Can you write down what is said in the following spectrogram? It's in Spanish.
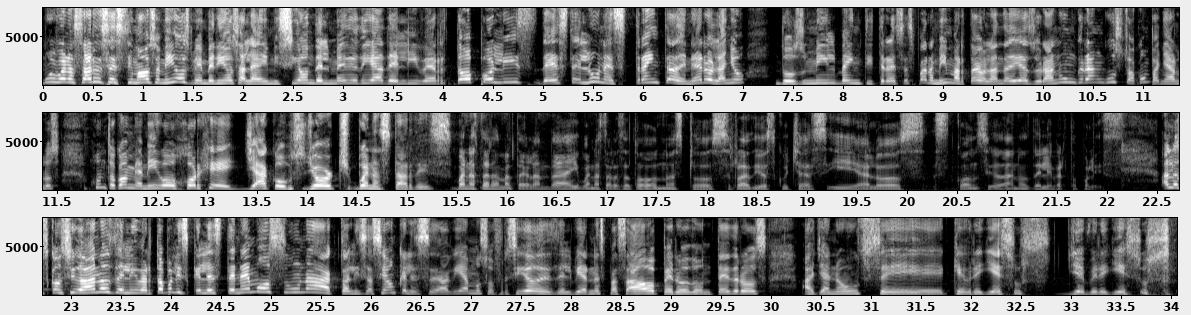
Muy buenas tardes, estimados amigos. Bienvenidos a la emisión del mediodía de Libertópolis de este lunes 30 de enero del año 2023. Es para mí, Marta Yolanda Díaz Durán, un gran gusto acompañarlos junto con mi amigo Jorge Jacobs. George, buenas tardes. Buenas tardes, Marta Yolanda, y buenas tardes a todos nuestros radioescuchas y a los conciudadanos de Libertópolis a los conciudadanos de Libertópolis que les tenemos una actualización que les habíamos ofrecido desde el viernes pasado, pero don Tedros Ayanous eh, Quebreyesus,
